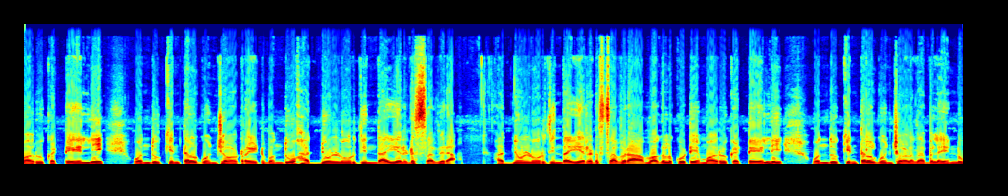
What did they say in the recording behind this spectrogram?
ಮಾರುಕಟ್ಟೆಯಲ್ಲಿ ಒಂದು ಕ್ವಿಂಟಲ್ ಗೊಂಜಾಳ ರೇಟ್ ಬಂದು ಹದಿನೇಳುನೂರದಿಂದ ಎರಡು ಸಾವಿರ ಹದಿನೇಳುನೂರದಿಂದ ಎರಡು ಸಾವಿರ ಬಾಗಲಕೋಟೆ ಮಾರುಕಟ್ಟೆಯಲ್ಲಿ ಒಂದು ಕ್ವಿಂಟಲ್ ಗೊಂಜಾಳದ ಬೆಲೆಯನ್ನು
